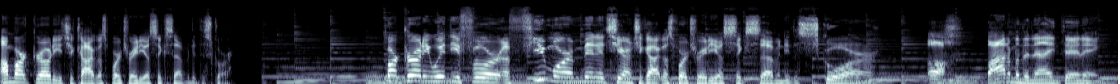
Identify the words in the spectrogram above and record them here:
I'm Mark Grote at Chicago Sports Radio 670 The Score. Mark Grote with you for a few more minutes here on Chicago Sports Radio 670 The Score. Ugh, bottom of the ninth inning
